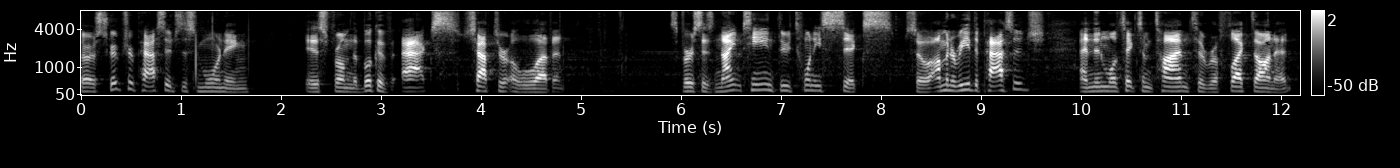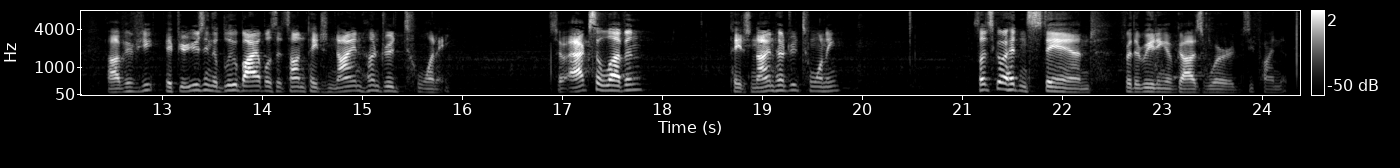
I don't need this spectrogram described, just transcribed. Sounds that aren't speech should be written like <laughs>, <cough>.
So, our scripture passage this morning is from the book of Acts, chapter 11. It's verses 19 through 26. So, I'm going to read the passage, and then we'll take some time to reflect on it. Uh, if, you, if you're using the blue Bibles, it's on page 920. So, Acts 11, page 920. So, let's go ahead and stand for the reading of God's words. you find it.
